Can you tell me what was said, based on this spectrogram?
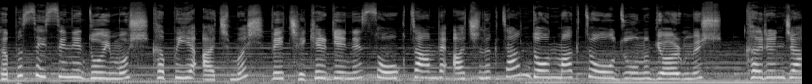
Kapı sesini duymuş, kapıyı açmış ve çekirgenin soğuktan ve açlıktan donmakta olduğunu görmüş. Karınca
